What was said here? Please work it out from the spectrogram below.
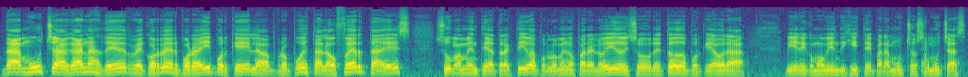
da muchas ganas de recorrer por ahí porque la propuesta, la oferta es sumamente atractiva, por lo menos para el oído y sobre todo porque ahora viene, como bien dijiste, para muchos y muchas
